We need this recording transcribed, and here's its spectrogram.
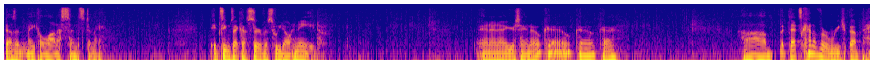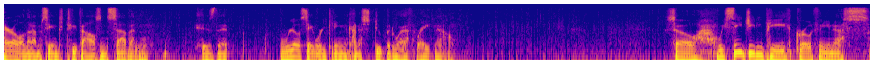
Doesn't make a lot of sense to me. It seems like a service we don't need. And I know you're saying, okay, okay, okay. Uh, but that's kind of a, re- a, parallel that I'm seeing to 2007 is that real estate we're getting kind of stupid with right now. So we see GDP growth in the U.S.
